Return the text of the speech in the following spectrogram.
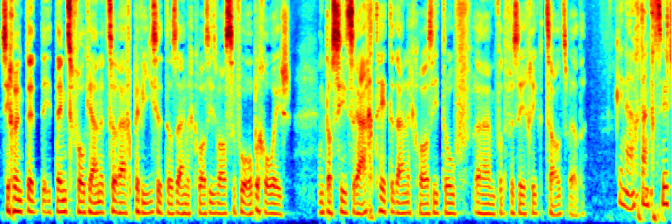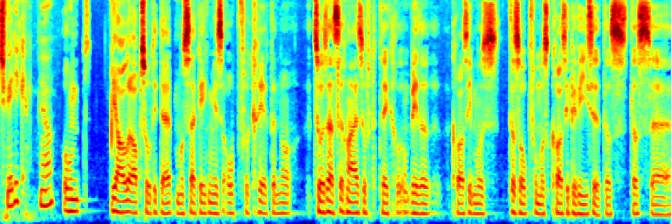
sie könnten demzufolge auch nicht so recht beweisen, dass eigentlich quasi das Wasser von oben gekommen ist. Und dass sie das Recht hätten, eigentlich quasi darauf ähm, von der Versicherung gezahlt zu werden. Genau, ich denke, das wird schwierig, ja. Und bei aller Absurdität muss sagen, irgendwie das Opfer kriegt dann noch zusätzlich noch eins auf den Deckel, weil er quasi muss, das Opfer muss quasi beweisen, dass, dass, äh,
